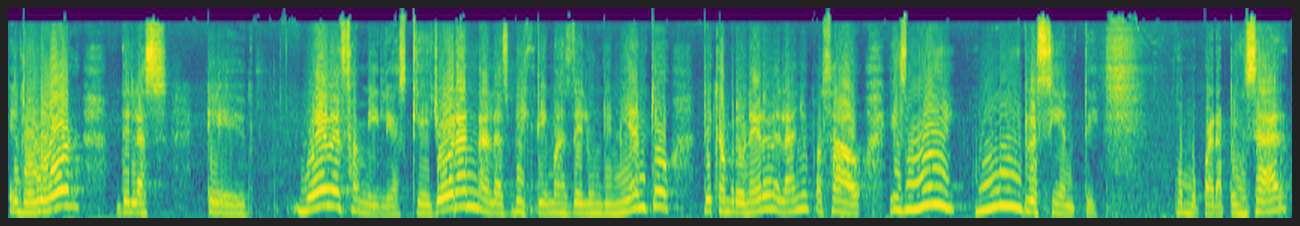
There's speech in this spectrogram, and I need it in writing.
El dolor de las eh, nueve familias que lloran a las víctimas del hundimiento de Cambronero del año pasado es muy, muy reciente como para pensar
